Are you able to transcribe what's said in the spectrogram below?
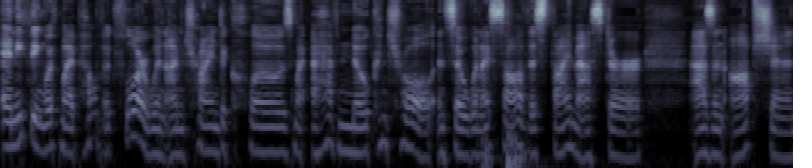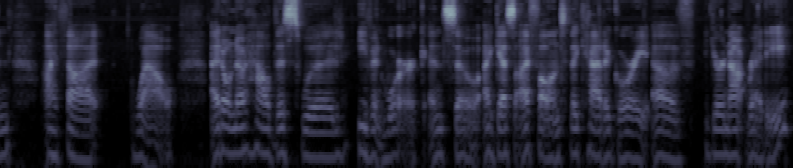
anything with my pelvic floor when I'm trying to close my I have no control and so when I saw this thigh master as an option I thought wow I don't know how this would even work. And so I guess I fall into the category of you're not ready.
